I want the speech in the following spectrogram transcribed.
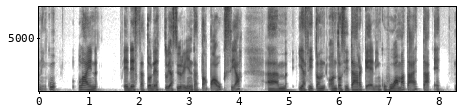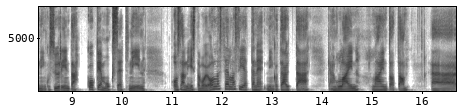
niin kuin lain edessä todettuja syrjintätapauksia. Öm, ja sitten on, on tosi tärkeää niin huomata, että et, niin kuin syrjintäkokemukset, niin osa niistä voi olla sellaisia, että ne niin kuin täyttää ikään kuin lain, lain tota, ää,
